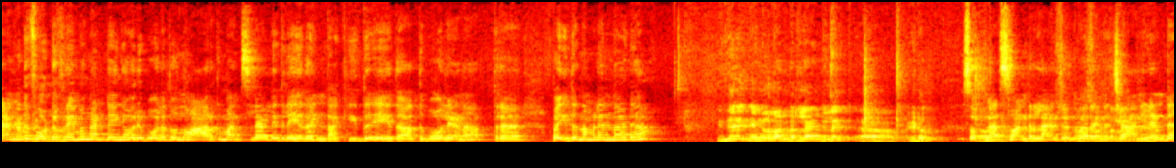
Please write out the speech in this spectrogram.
രണ്ട് ഫോട്ടോ ഫ്രെയിമും കണ്ടു കഴിഞ്ഞാൽ ഒരുപോലെ തോന്നും. ആർക്കും മനസ്സിലാവില്ല ഇതിൽ ഏതാ ഉണ്ടാക്കിയത് ഏതാ അതുപോലെയാണ് അത്ര. അപ്പൊ ഇത് നമ്മൾ എന്നാ ഇടുക ഇത് ഞങ്ങൾ വണ്ടർലാൻഡിൽ ഇടും. സ്വപ്നാസ് വണ്ടർലാൻഡ് എന്ന് പറയുന്ന ചാനലുണ്ട്.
